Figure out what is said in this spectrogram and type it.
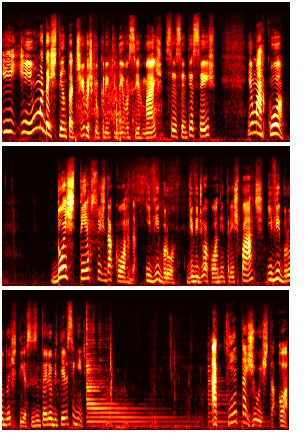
e em uma das tentativas, que eu creio que deva ser mais, 66, e marcou dois terços da corda e vibrou. Dividiu a corda em três partes e vibrou dois terços. Então ele obteve o seguinte: a quinta justa, ó.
